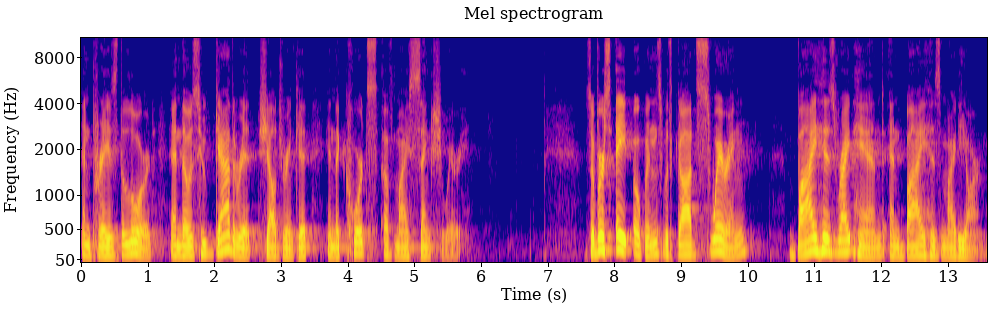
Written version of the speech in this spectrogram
and praise the Lord, and those who gather it shall drink it in the courts of my sanctuary. So, verse 8 opens with God swearing by his right hand and by his mighty arm.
